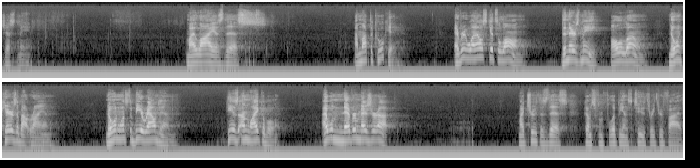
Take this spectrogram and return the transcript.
just me. My lie is this I'm not the cool kid. Everyone else gets along. Then there's me, all alone. No one cares about Ryan. No one wants to be around him. He is unlikable. I will never measure up. My truth is this comes from Philippians 2 3 through 5.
